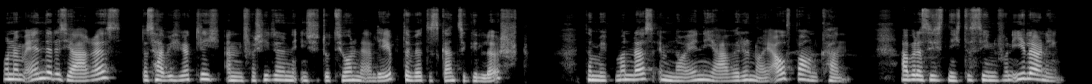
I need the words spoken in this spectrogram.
und am Ende des Jahres, das habe ich wirklich an verschiedenen Institutionen erlebt, da wird das Ganze gelöscht, damit man das im neuen Jahr wieder neu aufbauen kann. Aber das ist nicht der Sinn von E-Learning.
